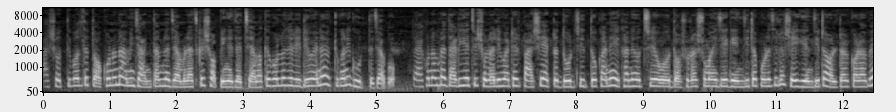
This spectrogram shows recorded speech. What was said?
আর সত্যি বলতে তখনও না আমি জানতাম না যে আমরা আজকে শপিং এ যাচ্ছি। আমাকে বলল যে রেডি হয়ে না একটুখানি ঘুরতে যাব। তো এখন আমরা দাঁড়িয়ে আছি সোনালী মাঠের পাশে একটা দর্জির দোকানে। এখানে হচ্ছে ও দশরার সময় যে গেঞ্জিটা পরেছিল, সেই গেঞ্জিটা অল্টার করাবে।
